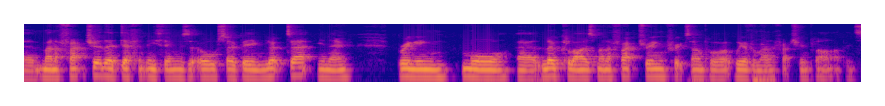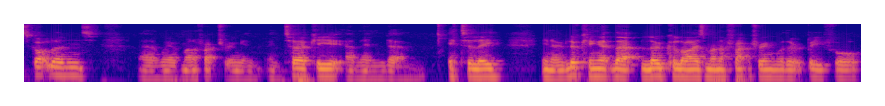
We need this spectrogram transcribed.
uh, manufacture, they're definitely things that are also being looked at. You know, bringing more uh, localized manufacturing. For example, we have a manufacturing plant up in Scotland. Uh, we have manufacturing in, in Turkey and in um, Italy. You know, looking at that localized manufacturing, whether it be for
